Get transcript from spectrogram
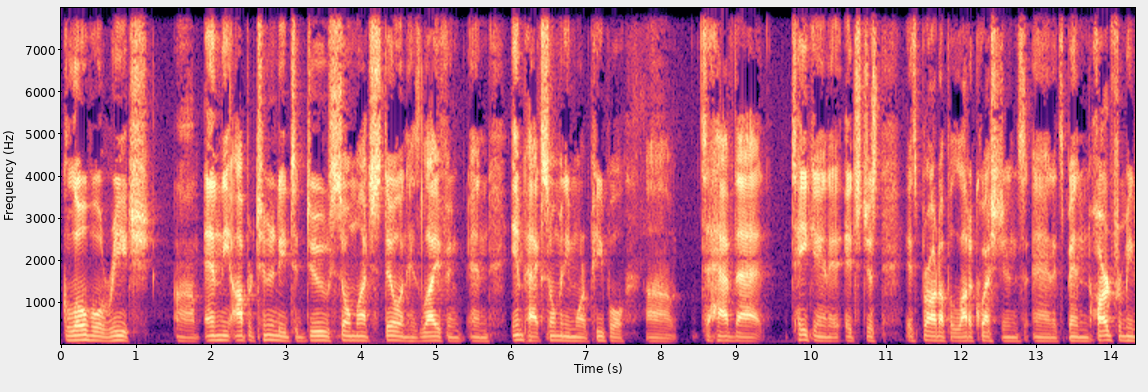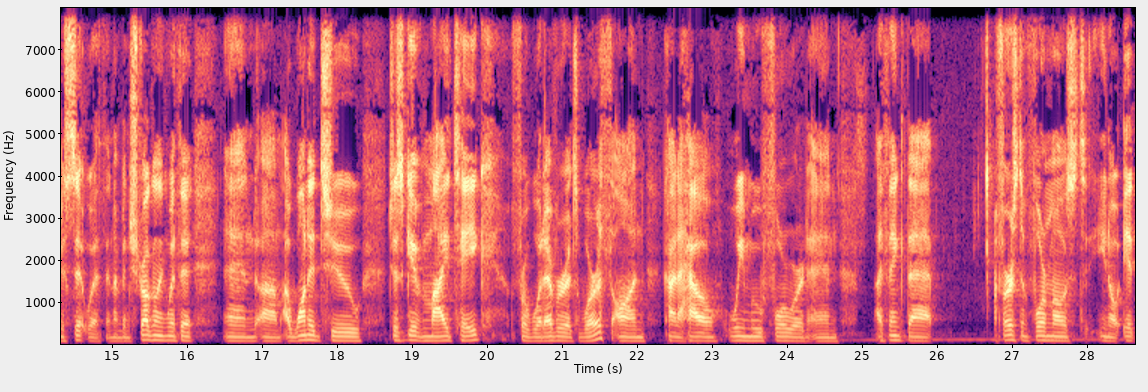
global reach. Um, and the opportunity to do so much still in his life and, and impact so many more people um, to have that taken it, it's just it's brought up a lot of questions and it's been hard for me to sit with and i've been struggling with it and um, i wanted to just give my take for whatever it's worth on kind of how we move forward and i think that first and foremost you know it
